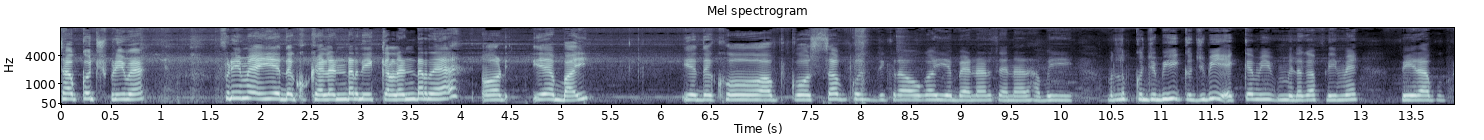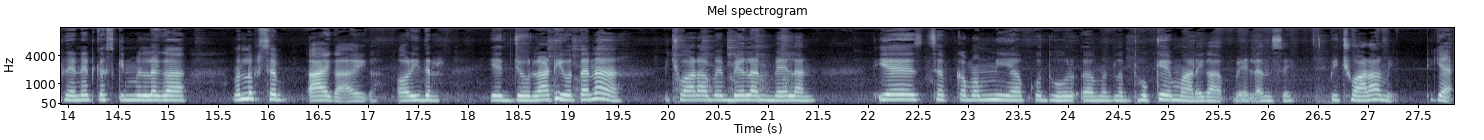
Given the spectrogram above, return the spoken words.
सब कुछ फ्री में। फ्री में ये देखो कैलेंडर ये कैलेंडर है और ये भाई, ये देखो आपको सब कुछ दिख रहा होगा। ये बैनर सैनर अभी मतलब कुछ भी कुछ भी एक के भी मिलेगा फ्री में। फिर आपको ग्रेनेड का स्किन मिलेगा मतलब सब आएगा आएगा। और इधर ये जो लाठी होता ना, पिछवाड़ा में बेलन बेलन, ये सब का मम्मी आपको धो मतलब धोके मारेगा बेलन से, पिछवाड़ा में, ठीक है?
